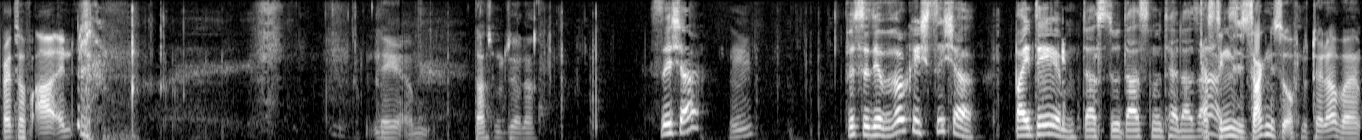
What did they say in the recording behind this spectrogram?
Wenn es auf A endet. nee, ähm, das Nutella. Sicher? Hm? Bist du dir wirklich sicher bei dem, dass du das Nutella sagst? Das Ding ist, ich sag nicht so oft Nutella, weil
